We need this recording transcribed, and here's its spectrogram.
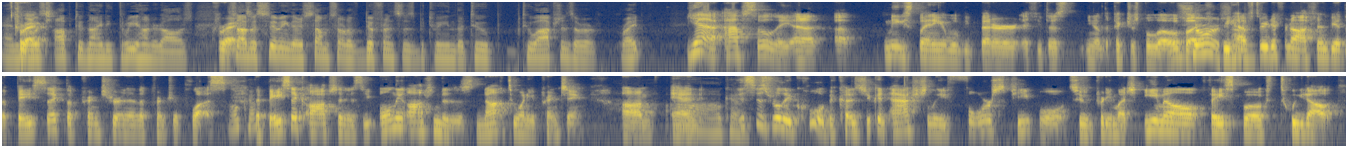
and Correct. goes up to ninety three hundred dollars. Correct. So I'm assuming there's some sort of differences between the two two options, or right? Yeah, absolutely. Uh, uh, me explaining it will be better if you, there's you know the pictures below. But sure, we sure. have three different options. We have the basic, the printer, and then the printer plus. Okay. The basic option is the only option that does not do any printing. Um, and ah, okay. this is really cool because you can actually force people to pretty much email, Facebook, tweet out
